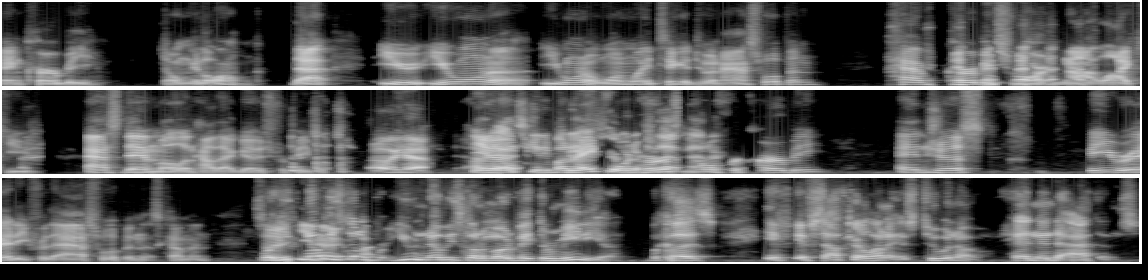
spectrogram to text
and Kirby don't get along. That you you want a you want a one way ticket to an ass whooping? Have Kirby Smart not like you. Ask Dan Mullen how that goes for people. Oh yeah, you know, ask anybody make it personal for, for Kirby, and just be ready for the ass whooping that's coming. So well, you, you know, know he's gonna you know he's gonna motivate their media because if if South Carolina is two and zero oh, heading into Athens,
